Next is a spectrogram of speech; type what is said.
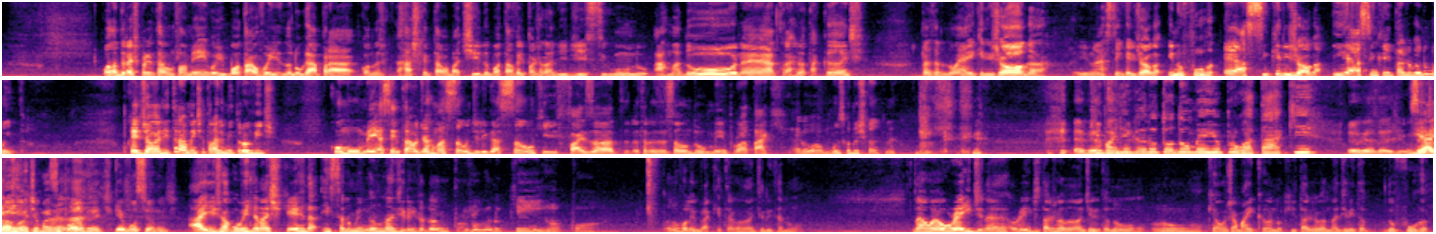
Quando o Andrés Pereira tava no Flamengo e botava ele no lugar pra. Quando a Rascaeta tava batido, botava ele pra jogar ali de segundo armador, né? Atrás do atacante. De não é aí que ele joga, e não é assim que ele joga. E no Fulham é assim que ele joga e é assim que ele tá jogando muito. Porque ele joga literalmente atrás do Mitrovic, como um meia central de armação, de ligação, que faz a, transição do meio pro ataque. É a música do Skank, né? É Que vai ligando todo o meio pro ataque. É verdade. O E centroavante aí- é mais é, importante, que é emocionante. Aí joga o William na esquerda e, se eu não me engano, na direita estão jogando quem, rapaz? Eu não vou lembrar quem tá jogando na direita no. Não, é o Raid, né? O Raid tá jogando na direita no, no- que é um jamaicano que tá jogando na direita do Furra,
